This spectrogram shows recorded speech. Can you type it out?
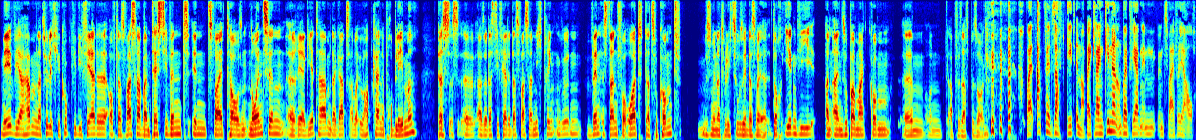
Nee, wir haben natürlich geguckt, wie die Pferde auf das Wasser beim Testevent in 2019 äh, reagiert haben. Da gab's aber überhaupt keine Probleme dass es, äh, also dass die Pferde das Wasser nicht trinken würden. Wenn es dann vor Ort dazu kommt, müssen wir natürlich zusehen, dass wir doch irgendwie an einen Supermarkt kommen ähm, und Apfelsaft besorgen. Weil Apfelsaft geht immer, bei kleinen Kindern und bei Pferden im, im Zweifel ja auch.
